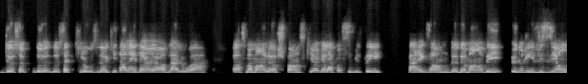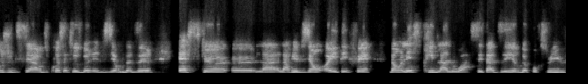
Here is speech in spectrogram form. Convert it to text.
de, ce, de, de cette clause-là qui est à l'intérieur de la loi, à ce moment-là, je pense qu'il y aurait la possibilité, par exemple, de demander une révision judiciaire du processus de révision, de dire est-ce que euh, la, révision a été faite dans l'esprit de la loi, c'est-à-dire de poursuivre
